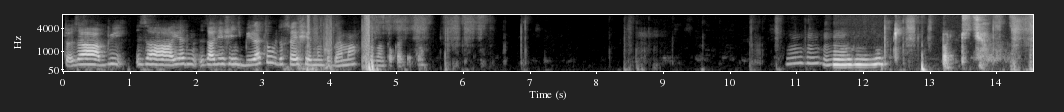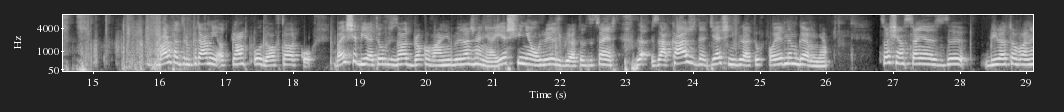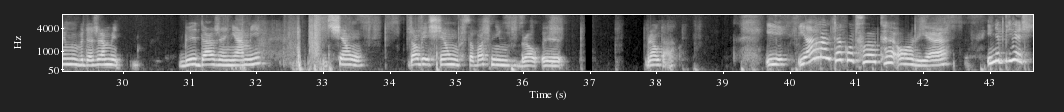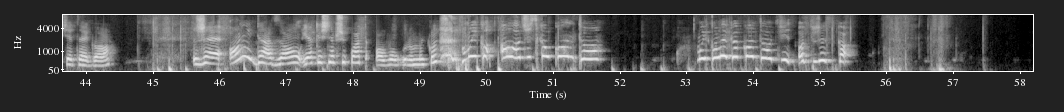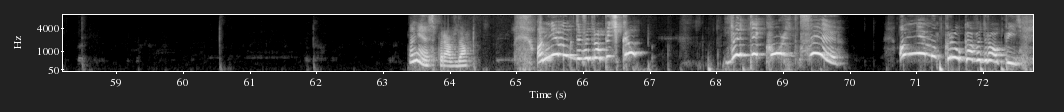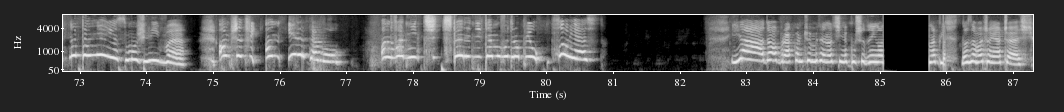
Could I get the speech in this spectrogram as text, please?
to za, bi- za, jed, za 10 biletów dostaje się jednego gema. To wam pokażę to. Patrzcie. Walka z robotami od piątku do wtorku. 20 biletów za odblokowanie wydarzenia. Jeśli nie użyjesz biletów, dostaniesz za, za każde 10 biletów po jednym gemnie. Co się stanie z biletowanymi wydarzeniami, wydarzeniami się dowiesz się w sobotnim bro, y, I ja mam taką twoją teorię i nie bierzcie tego, że oni dadzą jakieś na przykład o w ogóle mój kolega mój ko o odzyskał konto! Mój kolega konto odzyskał to nie jest prawda 4 dni temu wydrobił. Co jest? Ja, dobra, kończymy ten odcinek. Muszę do niego napisać. Do zobaczenia, cześć.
